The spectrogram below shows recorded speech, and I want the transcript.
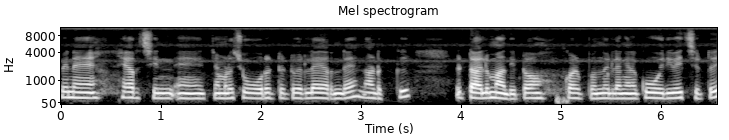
പിന്നെ ഇറച്ചി നമ്മൾ ചോറ് ഇട്ടിട്ട് ഒരു ലെയറിന്റെ നടുക്ക് ഇട്ടാലും മതി കേട്ടോ കുഴപ്പമൊന്നുമില്ല. ഇങ്ങനെ കോരി വെച്ചിട്ട്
